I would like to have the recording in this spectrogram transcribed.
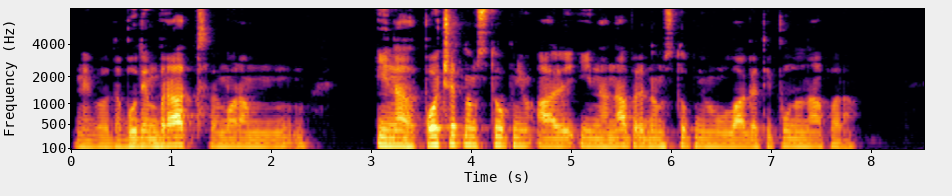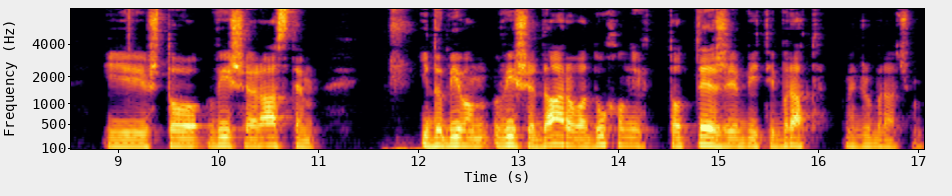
Nego da budem brat, moram i na početnom stupnju, ali i na naprednom stupnju ulagati puno napora. I što više rastem i dobivam više darova duhovnih, to teže je biti brat među braćom.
